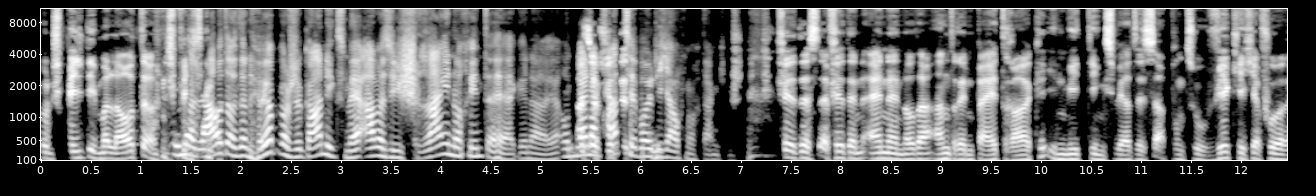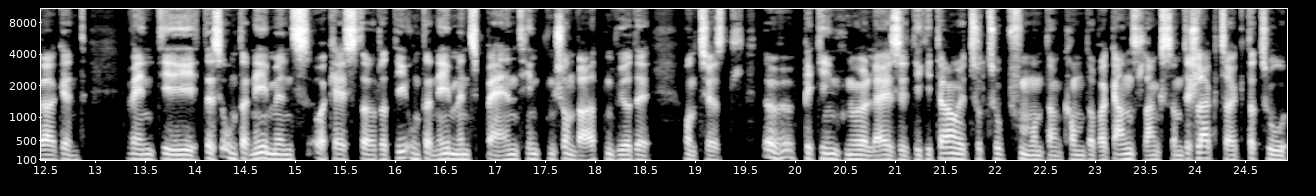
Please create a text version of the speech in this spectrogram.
und spielt immer lauter und immer lauter und dann hört man schon gar nichts mehr, aber sie schreien noch hinterher, genau, ja. Und meiner also Katze wollte ich auch noch danken. Für, das, für den einen oder anderen Beitrag in Meetings wäre das ab und zu wirklich hervorragend wenn die, das Unternehmensorchester oder die Unternehmensband hinten schon warten würde und zuerst äh, beginnt nur leise die Gitarre zu zupfen und dann kommt aber ganz langsam das Schlagzeug dazu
